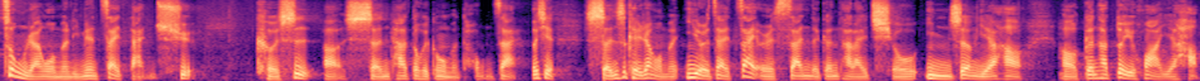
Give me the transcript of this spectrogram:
纵然我们里面再胆怯，可是啊、呃，神他都会跟我们同在，而且神是可以让我们一而再、再而三的跟他来求印证也好，好跟他对话也好。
